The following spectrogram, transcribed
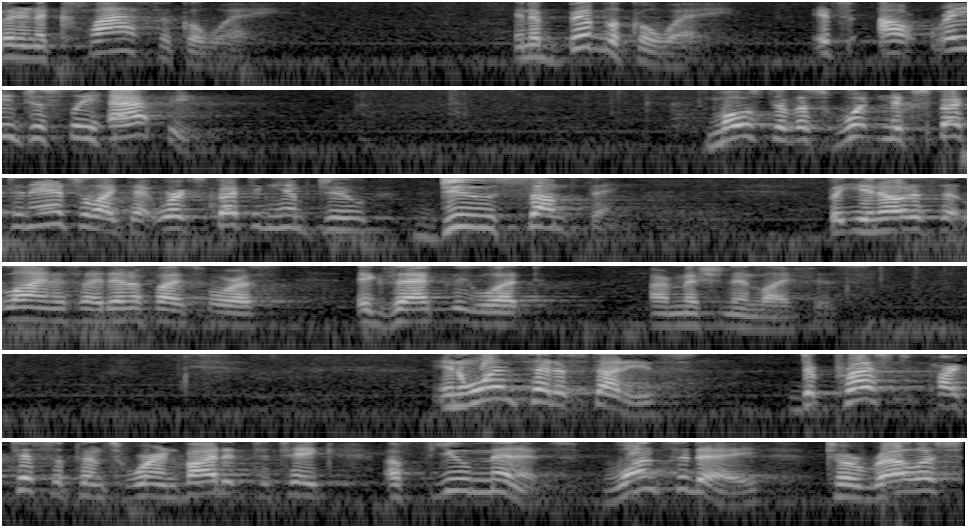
but in a classical way in a biblical way. It's outrageously happy. Most of us wouldn't expect an answer like that. We're expecting him to do something. But you notice that Linus identifies for us exactly what our mission in life is. In one set of studies, depressed participants were invited to take a few minutes once a day to relish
